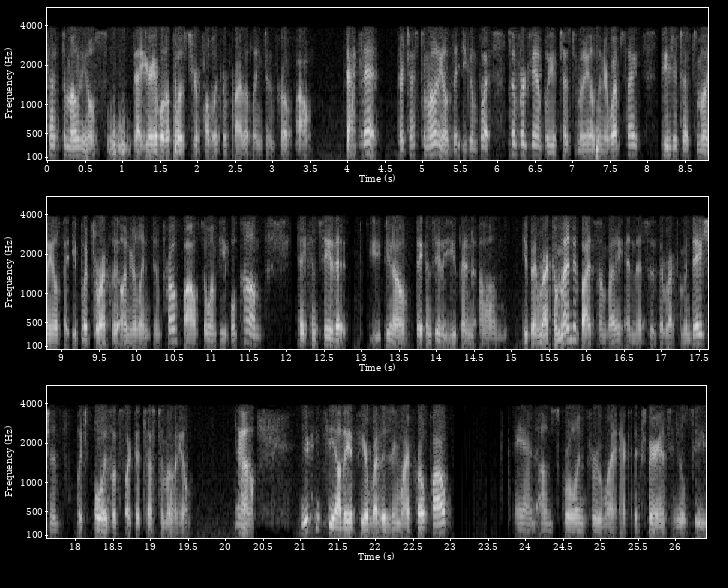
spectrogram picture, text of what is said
testimonials that you're able to post to your public or private LinkedIn profile. That's it. They're testimonials that you can put. So, for example, you have testimonials on your website. These are testimonials that you put directly on your LinkedIn profile. So when people come, they can see that you, know they can see that you've been um, you've been recommended by somebody, and this is the recommendation, which always looks like a testimonial. Now, you can see how they appear by visiting my profile and I'm scrolling through my experience, and you'll see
